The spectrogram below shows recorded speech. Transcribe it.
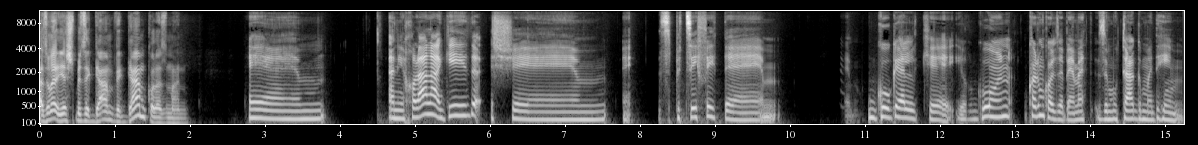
אז אומר, יש בזה גם וגם כל הזמן. אמ, אני יכולה להגיד שספציפית אמ, גוגל כארגון, קודם כל זה באמת, זה מותג מדהים,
